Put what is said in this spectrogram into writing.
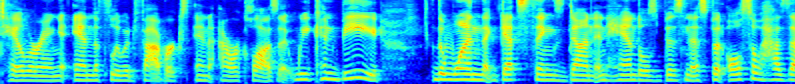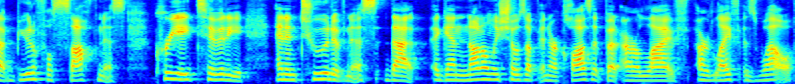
tailoring and the fluid fabrics in our closet. We can be the one that gets things done and handles business, but also has that beautiful softness, creativity, and intuitiveness that again not only shows up in our closet but our life, our life as well.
